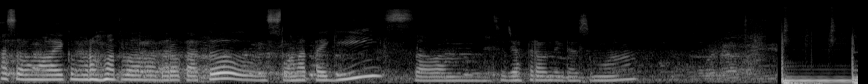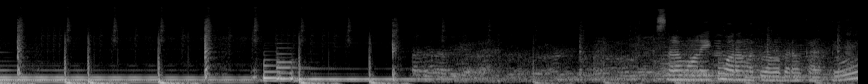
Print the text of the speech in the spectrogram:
Assalamualaikum warahmatullahi wabarakatuh. Selamat pagi, salam sejahtera untuk kita semua. Assalamualaikum warahmatullahi wabarakatuh.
